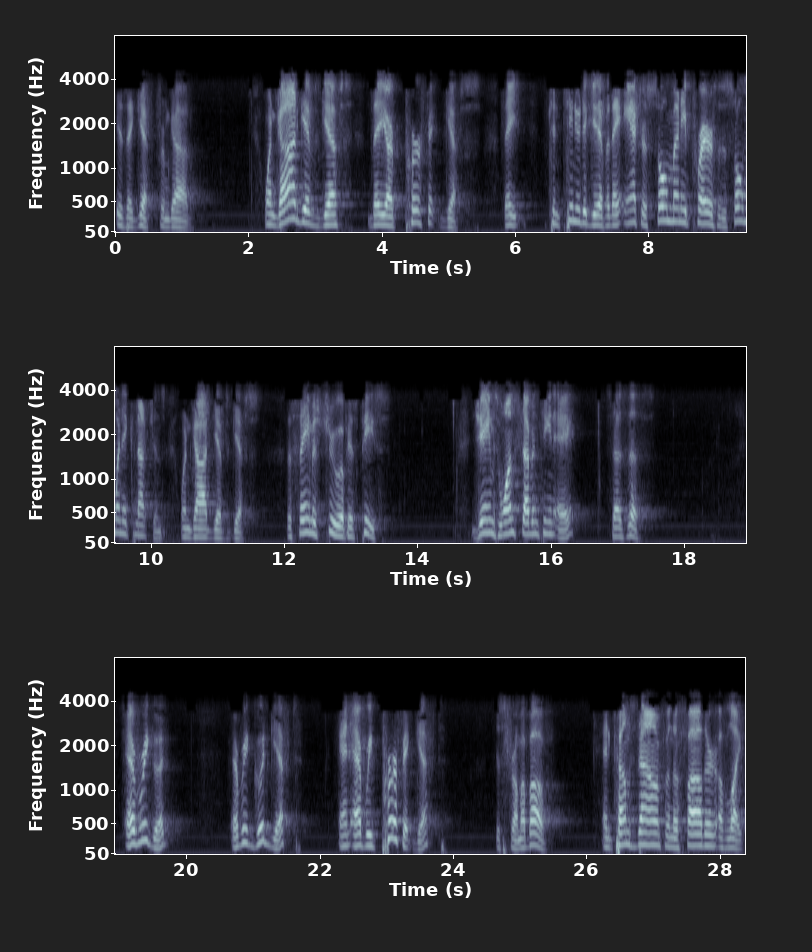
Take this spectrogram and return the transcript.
is a gift from God. When God gives gifts, they are perfect gifts. They continue to give, and they answer so many prayers, and so many connections when God gives gifts. The same is true of His peace. James 1:17a says this: Every good, every good gift, and every perfect gift is from above and comes down from the Father of lights.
